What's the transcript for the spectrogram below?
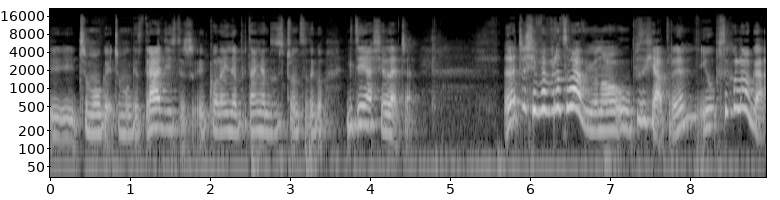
y, czy mogę, czy mogę zdradzić. Też kolejne pytania dotyczące tego, gdzie ja się leczę. Leczę się we Wrocławiu, no, u psychiatry i u psychologa.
